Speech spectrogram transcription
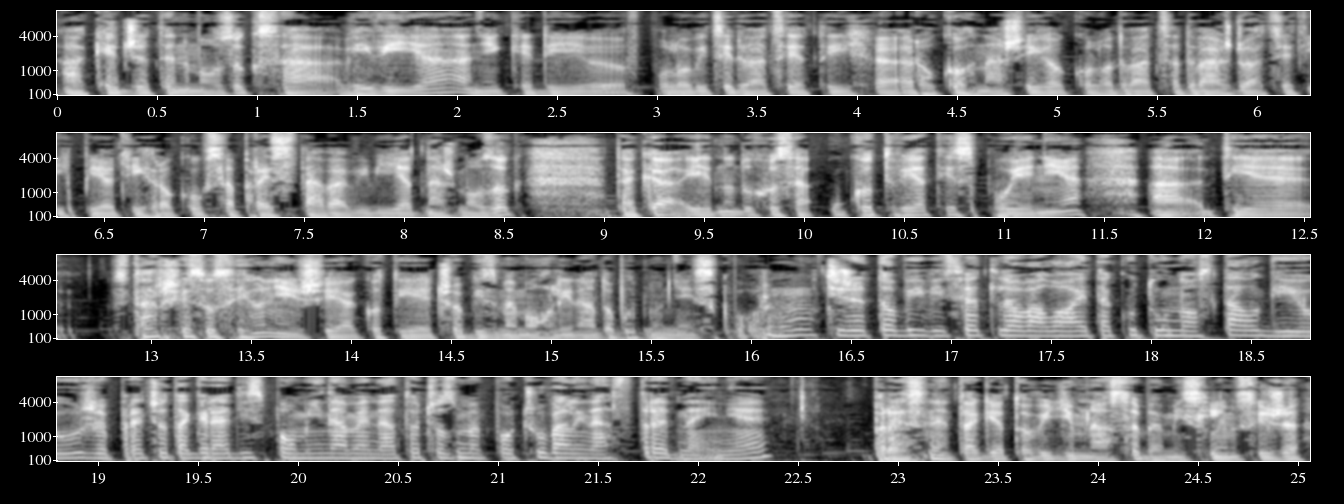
A keďže ten mozog sa vyvíja a niekedy v polovici 20. rokoch našich okolo 22 až 25 rokov sa prestáva vyvíjať náš mozog, tak jednoducho sa ukotvia tie spojenia a tie staršie sú silnejšie ako tie, čo by sme mohli nadobudnúť neskôr. Mm, čiže to by vysvetľovalo aj takú tú nostalgiu, že prečo tak radi spomíname na to, čo sme počúvali na strednej, nie? Presne tak, ja to vidím na sebe. Myslím si, že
